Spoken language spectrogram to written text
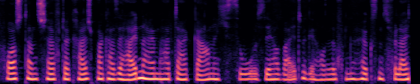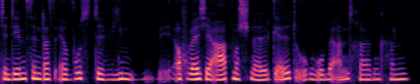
Vorstandschef der Kreissparkasse Heidenheim hat da gar nicht so sehr weitergeholfen. Höchstens vielleicht in dem Sinn, dass er wusste, wie, auf welche Art man schnell Geld irgendwo beantragen kann.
